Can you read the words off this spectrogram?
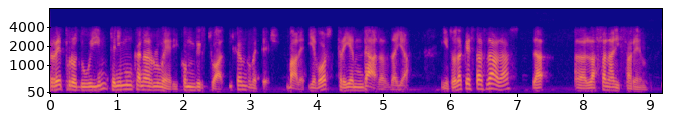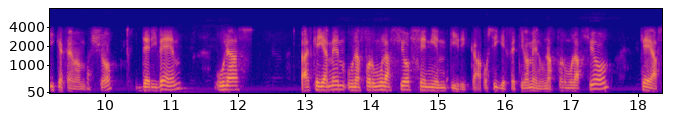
reproduïm, tenim un canal numèric com virtual i fem el mateix. Vale. Llavors traiem dades d'allà. I totes aquestes dades la, uh, les analitzarem. I què fem amb això? Derivem unes el que llamem una formulació semiempírica, o sigui, efectivament, una formulació que, es,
